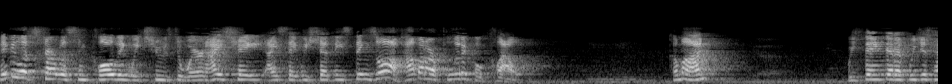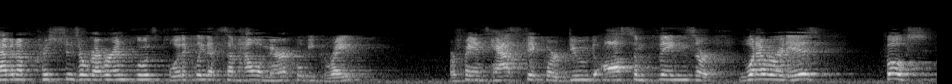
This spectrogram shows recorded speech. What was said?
Maybe let's start with some clothing we choose to wear, and I say, I say we shed these things off. How about our political clout? Come on. We think that if we just have enough Christians or whatever influence politically, that somehow America will be great, or fantastic, or do awesome things, or whatever it is. Folks,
